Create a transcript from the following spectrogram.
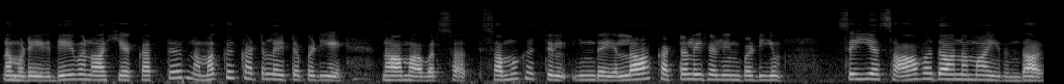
நம்முடைய தேவனாகிய கர்த்தர் நமக்கு கட்டளையிட்டபடியே நாம் அவர் ச சமூகத்தில் இந்த எல்லா கட்டளைகளின்படியும் செய்ய சாவதானமாயிருந்தால்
